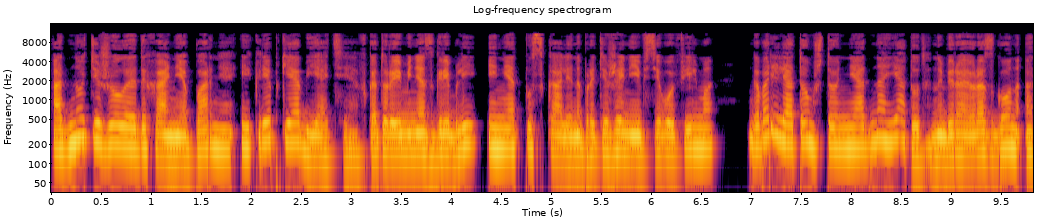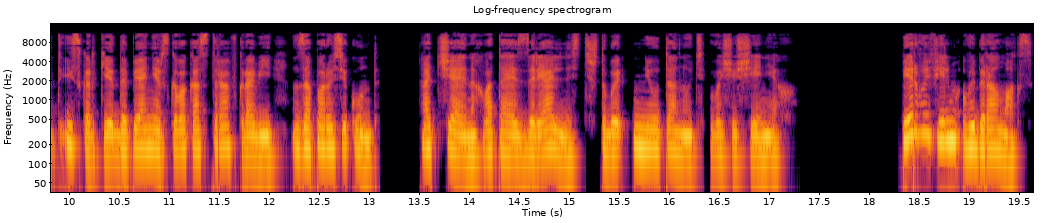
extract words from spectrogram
Одно тяжелое дыхание парня и крепкие объятия, в которые меня сгребли и не отпускали на протяжении всего фильма, говорили о том, что не одна я тут набираю разгон от искорки до пионерского костра в крови за пару секунд, отчаянно хватаясь за реальность, чтобы не утонуть в ощущениях. Первый фильм выбирал Макс.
